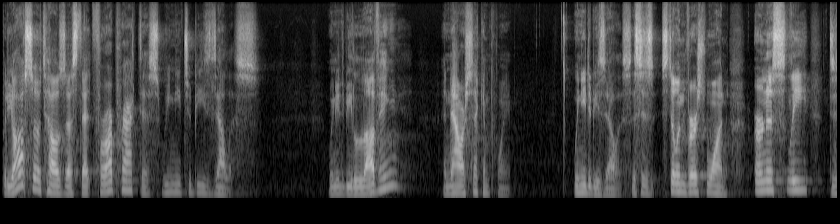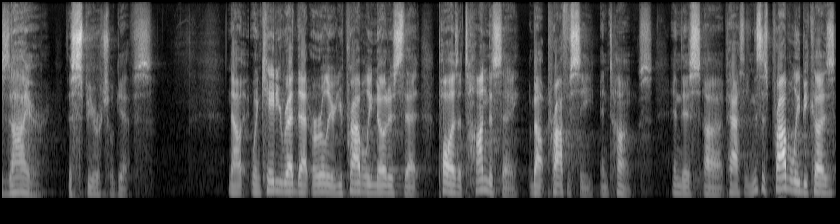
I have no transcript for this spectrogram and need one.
But he also tells us that for our practice, we need to be zealous. We need to be loving. And now, our second point, we need to be zealous. This is still in verse 1 earnestly desire the spiritual gifts. Now, when Katie read that earlier, you probably noticed that Paul has a ton to say about prophecy and tongues in this uh, passage. And this is probably because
